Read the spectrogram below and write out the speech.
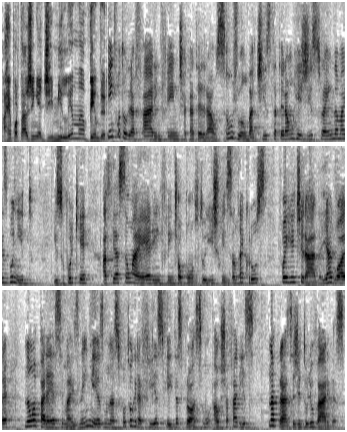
A reportagem é de Milena Bender. Quem fotografar em frente à Catedral São João Batista terá um registro ainda mais bonito. Isso porque a fiação aérea em frente ao ponto turístico em Santa Cruz foi retirada e agora não aparece mais nem mesmo nas fotografias feitas próximo ao chafariz na Praça Getúlio Vargas.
